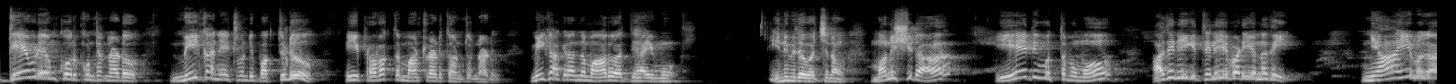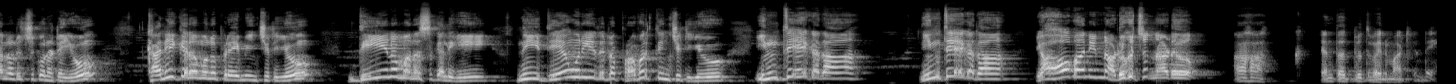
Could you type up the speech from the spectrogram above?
దేవుడు ఏం కోరుకుంటున్నాడో మీకు అనేటువంటి భక్తుడు ఈ ప్రవక్త మాట్లాడుతూ అంటున్నాడు. మీకా గ్రంథం ఆరో అధ్యాయము ఎనిమిదో వచనం. మనుష్యుడా ఏది ఉత్తమమో అది నీకు తెలియబడి ఉన్నది. న్యాయముగా నడుచుకున్నటయు కనికరమును ప్రేమించుటయు దీన మనసు కలిగి నీ దేవుని ఎదుట ప్రవర్తించుటయు ఇంతే కదా? ఇంతే కదా? యహోబా నిన్ను అడుగుచున్నాడు. ఆహా ఎంత అద్భుతమైన మాట అండి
